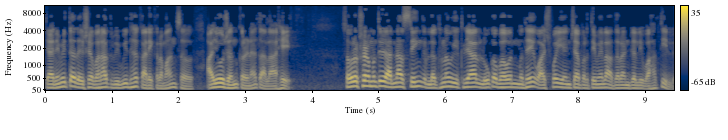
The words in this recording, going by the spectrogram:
त्यानिमित्त देशभरात विविध कार्यक्रमांचं आयोजन करण्यात आलं आहे. संरक्षण मंत्री राजनाथ सिंग लखनौ इथल्या लोकभवनमध्ये वाजपेयी यांच्या प्रतिमेला आदरांजली वाहतील.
